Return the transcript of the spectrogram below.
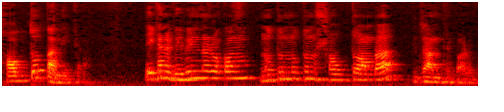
শব্দ তালিকা। এখানে বিভিন্ন রকম নতুন নতুন শব্দ আমরা জানতে পারব।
